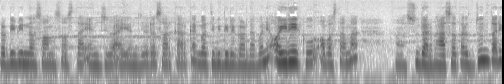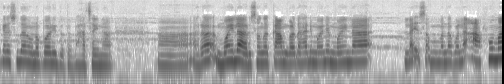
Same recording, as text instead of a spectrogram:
र विभिन्न सङ्घ संस्था एनजिओ आइएनजिओ र सरकारका गतिविधिले गर्दा पनि अहिलेको अवस्थामा सुधार भएको छ। तर जुन तरिकाले सुधार हुनुपर्ने त्यो त भएको छैन। र महिलाहरूसँग काम गर्दाखेरि मैले महिलालाई सबैभन्दा पहिला आफूमा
